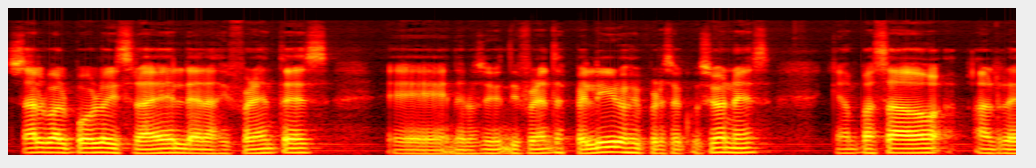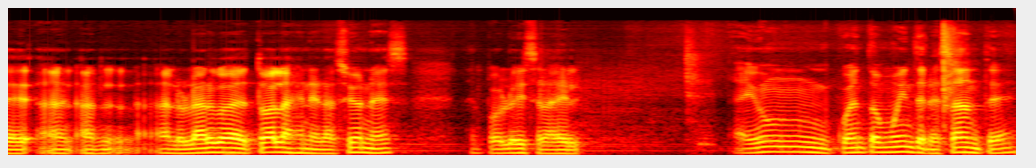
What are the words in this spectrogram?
salva al pueblo de Israel de las diferentes eh, de los diferentes peligros y persecuciones que han pasado a lo largo de todas las generaciones del pueblo de Israel. Hay un cuento muy interesante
